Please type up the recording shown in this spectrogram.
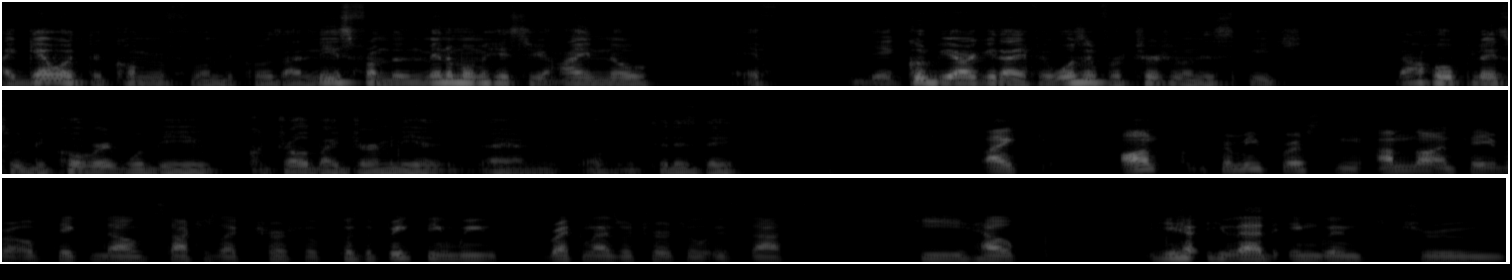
I get what they're coming from because at least from the minimum history I know, if it could be argued that if it wasn't for Churchill and his speech, that whole place would be covered, would be controlled by Germany um to this day. like on for me personally, I'm not in favor of taking down statues like Churchill because the big thing we recognize with Churchill is that he helped he he led England through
